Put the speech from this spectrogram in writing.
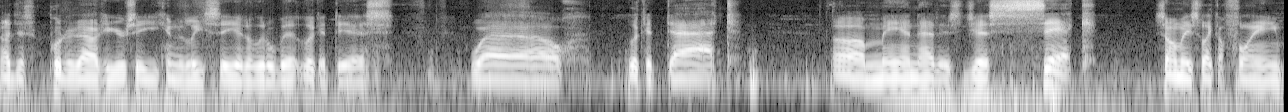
I just put it out here so you can at least see it a little bit. Look at this. Wow. Look at that. Oh man, that is just sick. It's almost like a flame.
